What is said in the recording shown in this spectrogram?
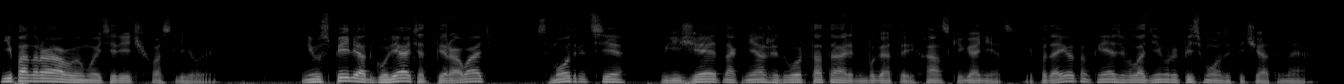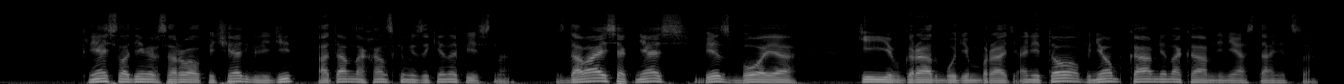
Не по нраву ему эти речи хвастливые. Не успели отгулять, отпировать, смотрит все, въезжает на княжий двор татарин, богатырь, ханский гонец, и подает он князю Владимиру письмо запечатанное. Князь Владимир сорвал печать, глядит, а там на ханском языке написано «Сдавайся, князь, без боя, Киевград будем брать, а не то в нем камня на камне не останется».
